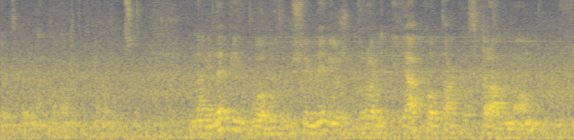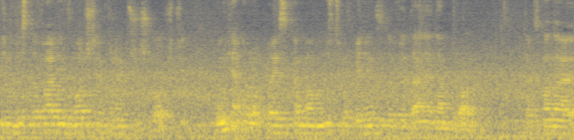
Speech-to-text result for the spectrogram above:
na eksperymentowanie technologiczne. Najlepiej byłoby, gdybyśmy mieli już broń jako tako sprawną, inwestowali wyłącznie w broń przyszłości. Unia Europejska ma mnóstwo pieniędzy do wydania na broń, tak zwane e,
